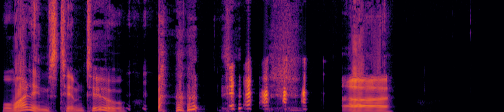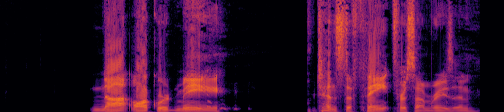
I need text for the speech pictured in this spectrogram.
"Well, my name's Tim too." uh not awkward me pretends to faint for some reason.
